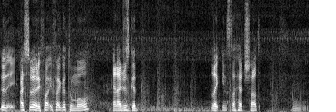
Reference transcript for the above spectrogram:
Dude, I swear, if I if I go to Mo and I just get like insta headshot. Ooh.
